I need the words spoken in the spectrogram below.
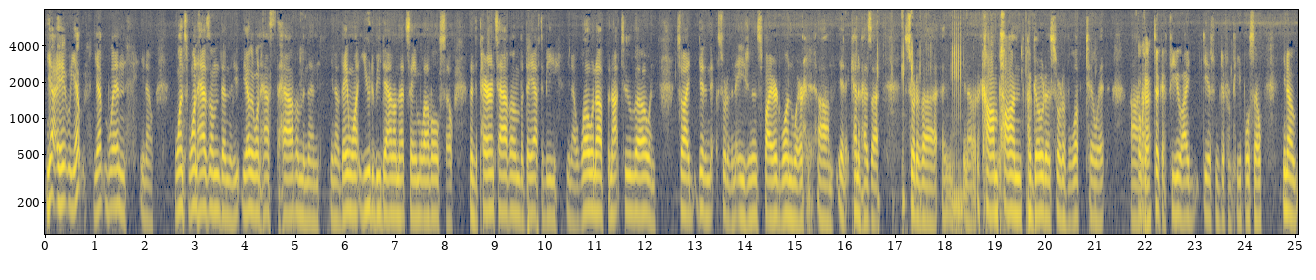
Yeah. It, yep. Yep. When, you know, once one has them, then the, the other one has to have them, and then you know they want you to be down on that same level. So then the parents have them, but they have to be you know low enough but not too low. And so I did an, sort of an Asian inspired one where um, it kind of has a sort of a, a you know a compound pagoda sort of look to it. Uh, okay. I took a few ideas from different people. So you know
